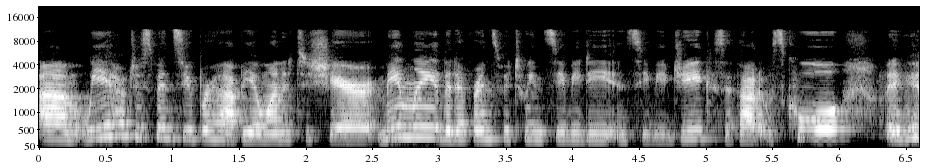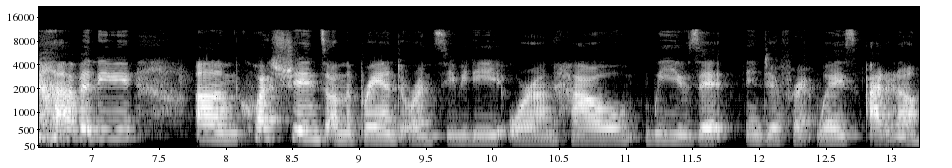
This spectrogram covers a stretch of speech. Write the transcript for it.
Um, we have just been super happy. I wanted to share mainly the difference between CBD and CBG because I thought it was cool. But if you have any um, questions on the brand or on CBD or on how we use it in different ways, I don't know.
